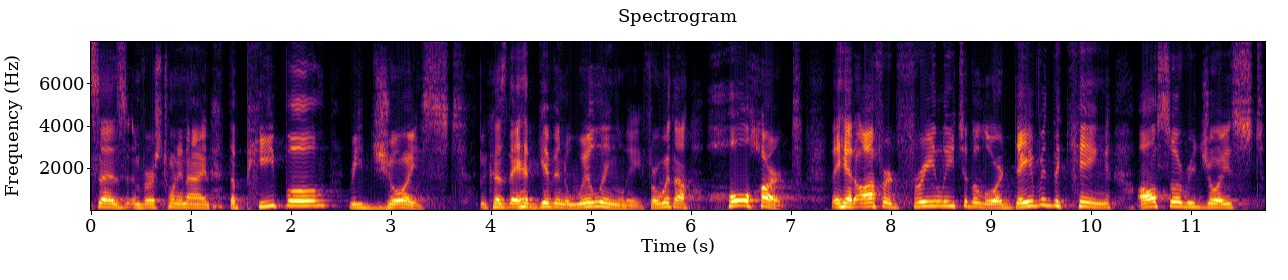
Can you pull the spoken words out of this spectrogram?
says in verse 29 the people rejoiced because they had given willingly, for with a whole heart they had offered freely to the Lord. David the king also rejoiced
